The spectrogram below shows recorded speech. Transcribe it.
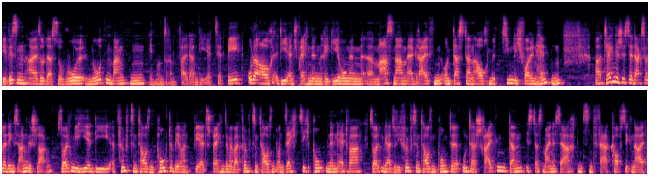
Wir wissen also, dass sowohl Notenbanken, in unserem Fall dann die EZB, oder auch die entsprechenden Regierungen äh, Maßnahmen ergreifen und das dann auch mit ziemlich vollen Händen. Äh, technisch ist der DAX allerdings angeschlagen. Sollten wir hier die 15.000 Punkte, während wir jetzt sprechen, sind wir bei 15.060 Punkten in etwa. Sollten wir also die 15.000 Punkte unterschreiten, dann ist das meines Erachtens ein Verkaufssignal,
